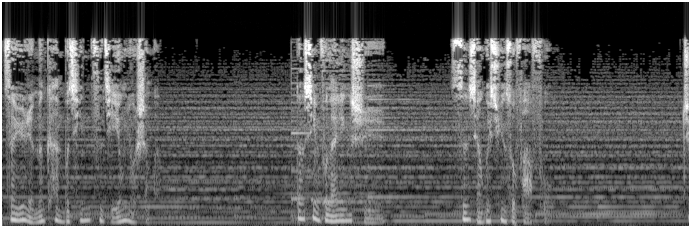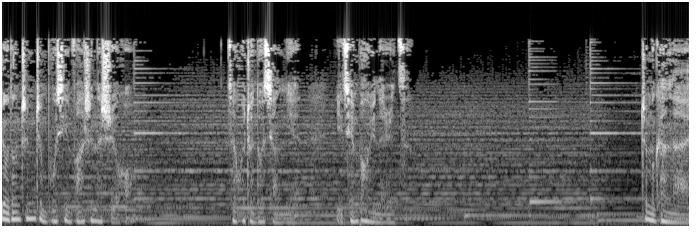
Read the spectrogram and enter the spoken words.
在于人们看不清自己拥有什么。当幸福来临时，思想会迅速发福；只有当真正不幸发生的时候，才会转头想念以前抱怨的日子。这么看来，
